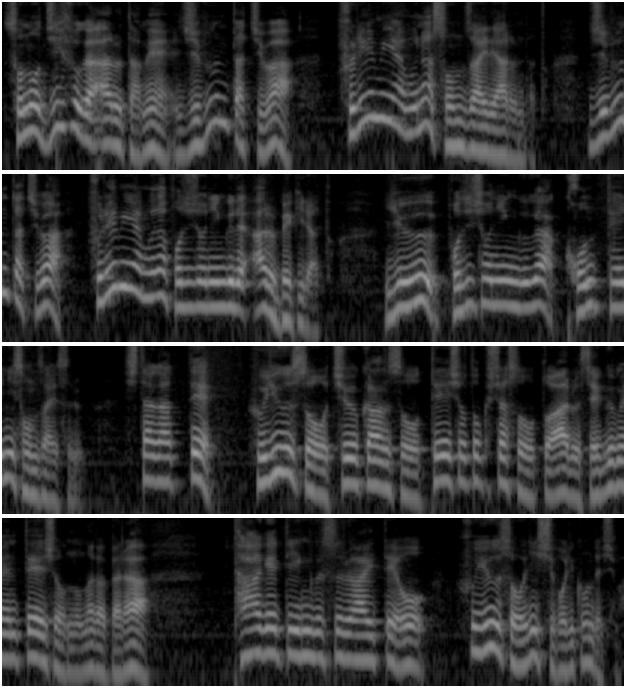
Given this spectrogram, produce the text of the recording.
その自負があるため自分たちはプレミアムな存在であるんだと。自分たちはプレミアムなポジショニングであるべきだというポジショニングが根底に存在する。したがって富裕層中間層低所得者層とあるセグメンテーションの中からターゲティングする相手を富裕層に絞り込んでしまう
